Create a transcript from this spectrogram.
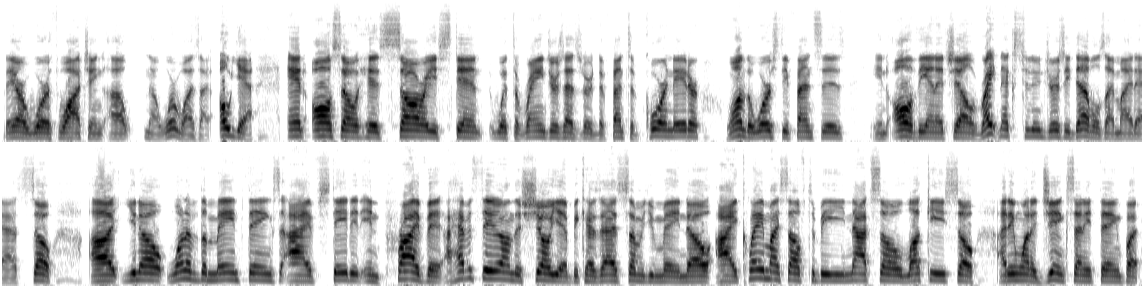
they are worth watching. Uh, now, where was I? Oh, yeah. And also his sorry stint with the Rangers as their defensive coordinator, one of the worst defenses in all of the NHL, right next to New Jersey Devils, I might ask. So, uh, you know, one of the main things I've stated in private, I haven't stated on the show yet because, as some of you may know, I claim myself to be not so lucky, so I didn't want to jinx anything. But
